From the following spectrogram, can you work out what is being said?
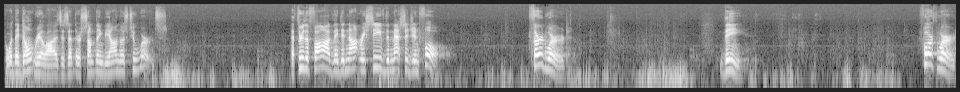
But what they don't realize is that there's something beyond those two words. That through the fog, they did not receive the message in full. Third word the. Fourth word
